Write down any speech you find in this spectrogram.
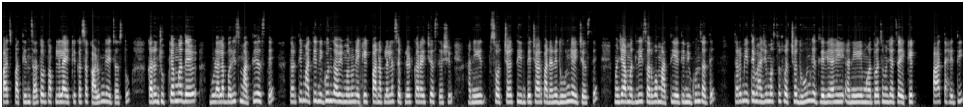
पाच पातींचा तर तो आपल्याला एक एक असा काढून घ्यायचा असतो. कारण झुपक्यामध्ये बुडाला बरीच माती असते तर ती माती निघून जावी म्हणून एक एक पान आपल्याला सेपरेट करायची असते अशी आणि स्वच्छ तीन ते चार पाण्याने धुवून घ्यायची असते. म्हणजे यामधली सर्व माती आहे ती निघून जाते. तर मी इथे भाजी मस्त स्वच्छ धुवून घेतलेली आहे आणि महत्त्वाचं म्हणजे याचं एक एक पात आहे ती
